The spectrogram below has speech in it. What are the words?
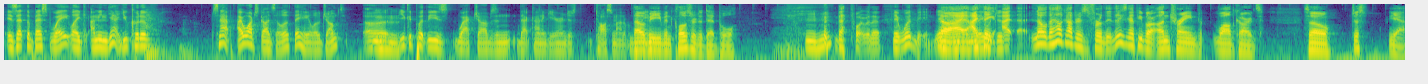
is that the best way? Like, I mean, yeah, you could have. Snap. I watched Godzilla. They Halo jumped. Uh, Mm-hmm. You could put these whack jobs in that kind of gear and just toss them out of a that would be even closer to Deadpool. Mhm. that point with it. It would be. no, Yeah, and I, I think just- I, uh, no. The helicopters for the, these guys people are untrained wild cards, so just yeah,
